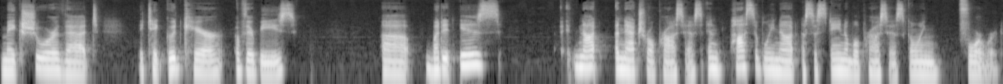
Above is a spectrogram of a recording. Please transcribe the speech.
make sure that they take good care of their bees, uh, but it is not a natural process and possibly not a sustainable process going forward.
